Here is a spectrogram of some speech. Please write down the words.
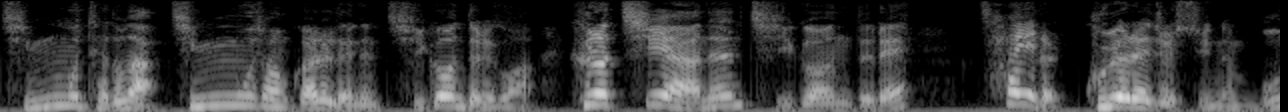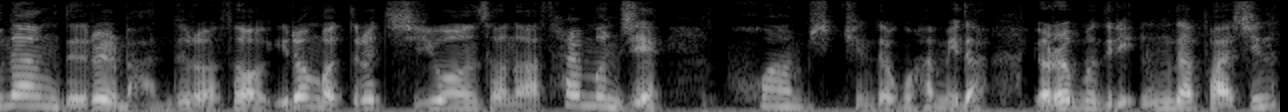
직무 태도나 직무 성과를 내는 직원들과 그렇지 않은 직원들의 차이를 구별해 줄 수 있는 문항들을 만들어서 이런 것들을 지원서나 설문지에 포함시킨다고 합니다. 여러분들이 응답하신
